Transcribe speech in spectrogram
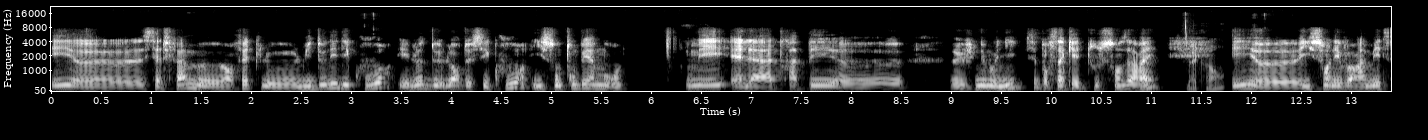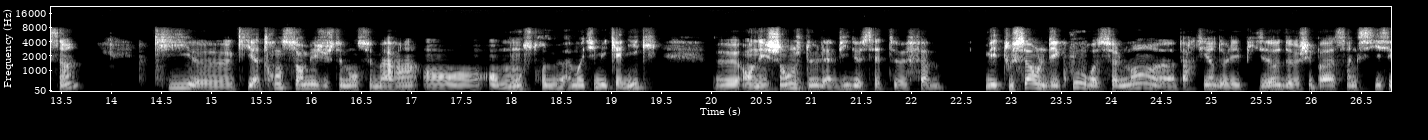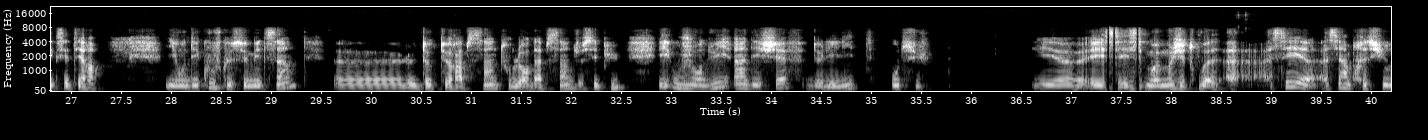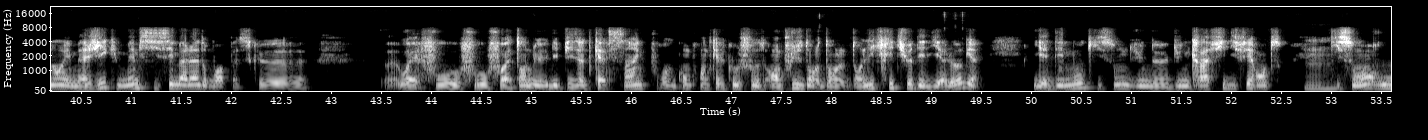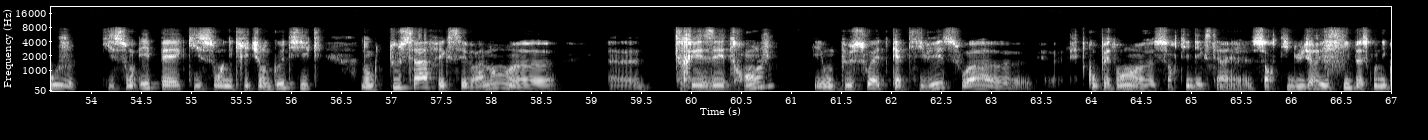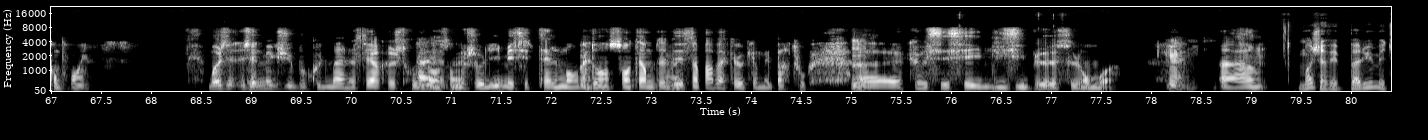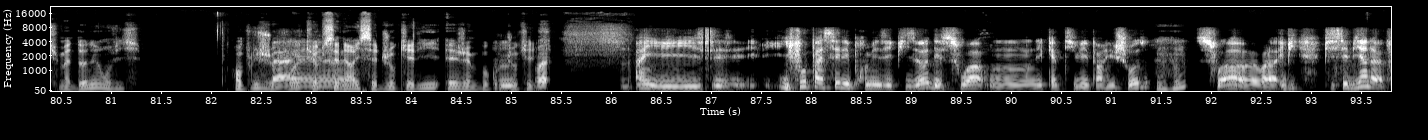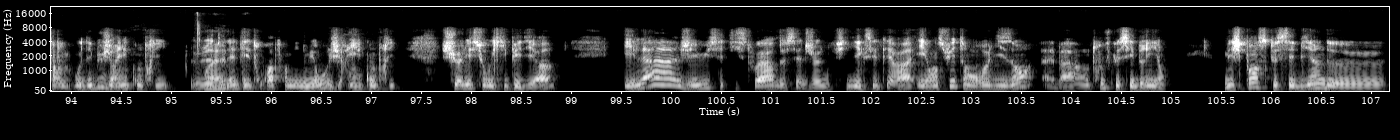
et euh, cette femme, euh, en fait, le, lui donnait des cours et lors de, lors de ces cours, ils sont tombés amoureux. Mais elle a attrapé euh, une pneumonie, c'est pour ça qu'elle est tous sans arrêt. D'accord. Et euh, ils sont allés voir un médecin qui euh, qui a transformé justement ce marin en, en monstre à moitié mécanique en échange de la vie de cette femme. Mais tout ça, on le découvre seulement à partir de l'épisode, je sais pas, 5, 6, etc. Et on découvre que ce médecin, euh, le docteur Absinthe ou Lord Absinthe, je sais plus, est aujourd'hui un des chefs de l'élite au-dessus. Et, euh, et c'est, moi, moi, j'ai trouvé assez, assez impressionnant et magique, même si c'est maladroit, parce que euh, ouais, faut, faut, faut attendre l'épisode 4-5 pour comprendre quelque chose. En plus, dans, dans, dans l'écriture des dialogues, il y a des mots qui sont d'une, d'une graphie différente. Mhm. qui sont en rouge, qui sont épais, qui sont en écriture gothique. Donc tout ça fait que c'est vraiment euh, euh, très étrange et on peut soit être captivé, soit euh, être complètement sorti d'extérieur, sorti du récit parce qu'on n'y comprend rien. Moi, le mec, j'ai eu beaucoup de mal. C'est-à-dire que je trouve ah, l'ensemble joli, mais c'est tellement dense en termes de dessin par Bacalo qui en met partout mm. que c'est illisible selon moi. Moi, j'avais pas lu, mais tu m'as donné envie. En plus, je vois que le bah, scénariste c'est Joe Kelly et j'aime beaucoup mm. Joe Kelly. Ah, il, faut passer les premiers épisodes et soit on est captivé par les choses, mm-hmm. soit euh, voilà. Et puis, puis c'est bien. Enfin, au début, j'ai rien compris. Euh, les trois premiers numéros, j'ai rien compris. Je suis allé sur Wikipédia et là, j'ai eu cette histoire de cette jeune fille, etc. Et ensuite, en relisant, eh ben, on trouve que c'est brillant. Mais je pense que c'est bien de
